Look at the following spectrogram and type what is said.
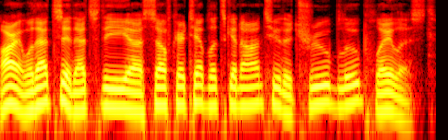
All right, well, that's it. That's the uh, self care tip. Let's get on to the True Blue playlist.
